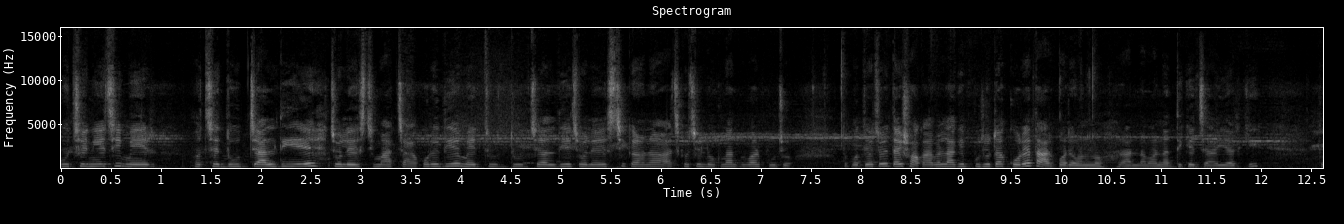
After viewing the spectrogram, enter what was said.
গুছিয়ে নিয়েছি। মেয়ের হচ্ছে দুধ জাল দিয়ে চলে এসেছি। মা চা করে দিয়ে মেয়ের দুধ দুধ জাল দিয়ে চলে এসেছি কেননা আজকে হচ্ছে লোকনাথ বাবার পুজো। তো প্রতি বছরই তাই সকালবেলা আগে পুজোটা করে তারপরে অন্য রান্নাবান্নার দিকে যাই আর কি। তো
